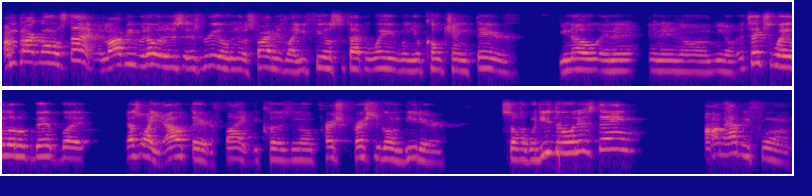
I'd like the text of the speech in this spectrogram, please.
I'm not gonna stunt. A lot of people know this is real. You know, as fighters, like you feel some type of way when your coach ain't there. You know, and then and then um, you know, it takes away a little bit, but that's why you're out there to fight because you know pressure pressure's gonna be there. So when he's doing his thing, I'm happy for him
